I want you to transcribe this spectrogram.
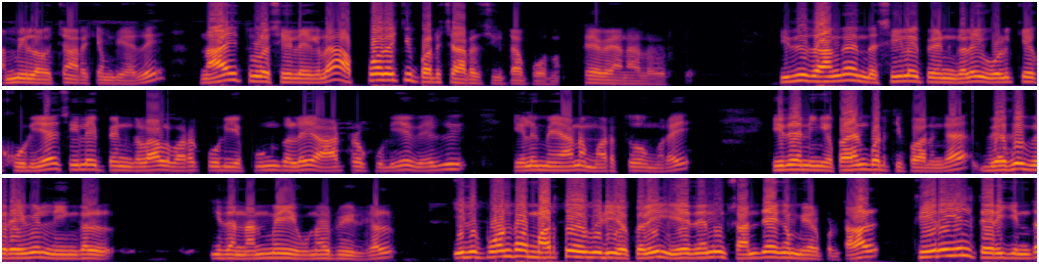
அம்மியில் வச்சும் அரைக்க முடியாது. நாய் துளசி இலைகளை அப்போதைக்கு பறித்து அரைச்சிக்கிட்டா போதும். தேவையான அளவிற்கு. இதுதாங்க இந்த சீலை பெண்களை ஒழிக்கக்கூடிய சீலை பெண்களால் வரக்கூடிய புண்களை ஆற்றக்கூடிய வெகு எளிமையான மருத்துவ முறை. இதை நீங்கள் பயன்படுத்தி பாருங்கள் வெகு விரைவில் நீங்கள் இதன் நன்மையை உணர்வீர்கள். இது போன்ற மருத்துவ வீடியோக்களில் ஏதேனும் சந்தேகம் ஏற்பட்டால் திரையில் தெரிகின்ற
